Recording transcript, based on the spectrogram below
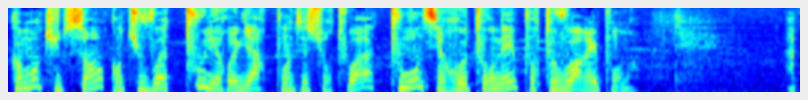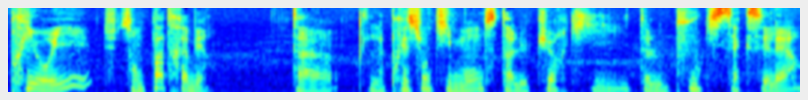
Comment tu te sens quand tu vois tous les regards pointés sur toi Tout le monde s'est retourné pour te voir répondre? A priori, tu te sens pas très bien. Tu as la pression qui monte, tu as le cœur qui, as le pouls qui s'accélère.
